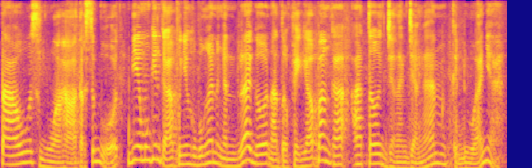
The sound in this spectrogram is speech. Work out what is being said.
tahu semua hal tersebut? Dia mungkin mungkinkah punya hubungan dengan Dragon atau Vega Pangka atau jangan-jangan keduanya?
